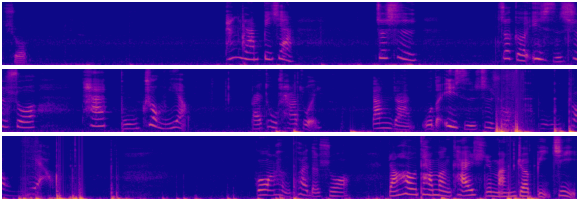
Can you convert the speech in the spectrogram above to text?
说：“当然，陛下，这是这个意思是说，它不重要。”白兔插嘴：“当然，我的意思是说不重要。”国王很快的说，然后他们开始忙着笔记，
